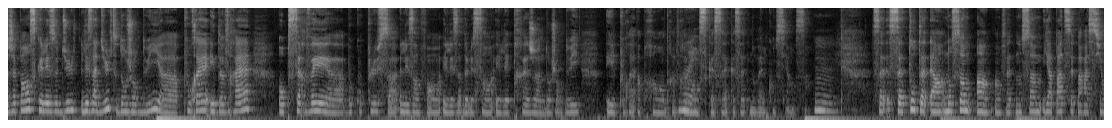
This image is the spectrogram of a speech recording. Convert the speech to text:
je pense que les adultes, les adultes d'aujourd'hui euh, pourraient et devraient observer euh, beaucoup plus les enfants et les adolescents et les très jeunes d'aujourd'hui. Et ils pourraient apprendre vraiment Ouais. ce que c'est que cette nouvelle conscience. Hmm. C'est tout un. Nous sommes un, en fait. Nous sommes. Il n'y a pas de séparation.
